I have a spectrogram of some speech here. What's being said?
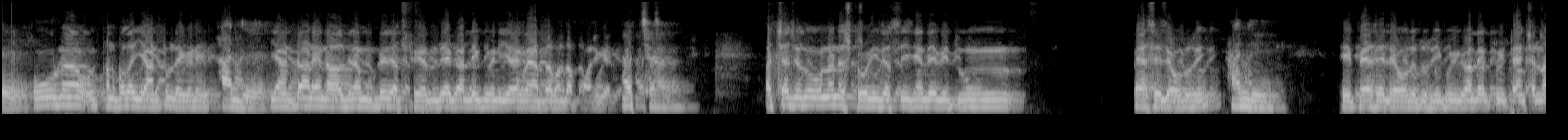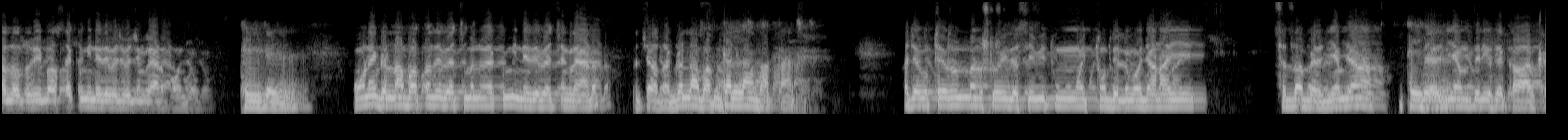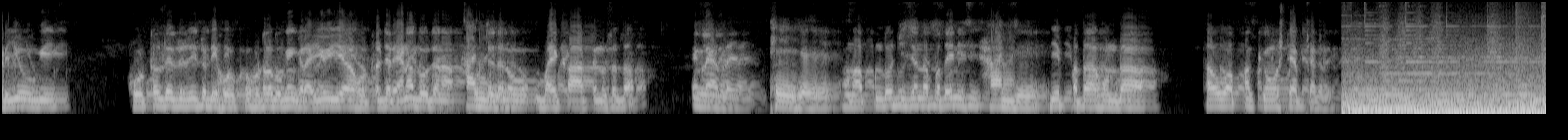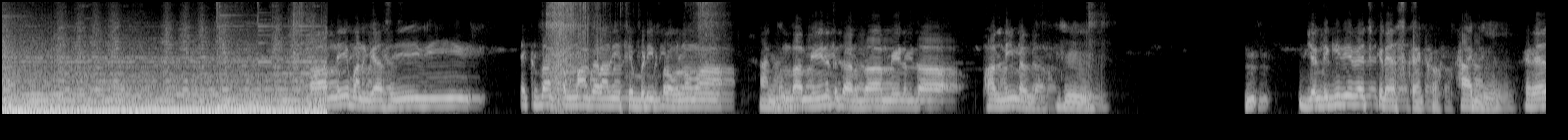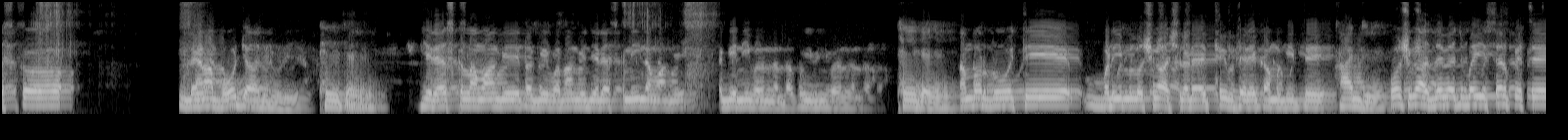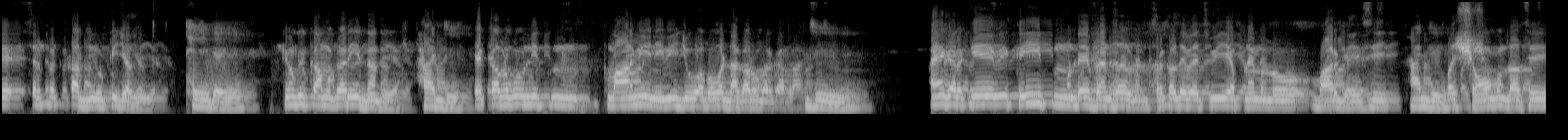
ਉਹ ਨਾ ਉਹ ਤੁਹਾਨੂੰ ਪਤਾ ਏਜੰਟ ਹੁੰਦੇ ਕਿਹੜੇ? ਹਾਂਜੀ। ਏਜੰਟਾਂ ਨੇ ਨਾਲ ਦੇ ਨਾਲ ਮੁੰਡੇ ਦੇ ਹੱਥ ਫੇਰ ਦਿੰਦੇ ਆ ਗੱਲ ਹੀ ਕੋਈ ਨਹੀਂ ਯਾਰ ਇੰਗਲੈਂਡ ਦਾ ਬੰਦਾ ਪਹੁੰਚ ਗਿਆ। ਅੱਛਾ। ਅੱਛਾ ਜਦੋਂ ਉਹਨਾਂ ਨੇ ਸਟੋਰੀ ਦੱਸੀ ਕਹਿੰਦੇ ਵੀ ਤੂੰ ਪੈਸੇ ਲਿਓ ਤੁਸੀਂ। ਹਾਂਜੀ। ਤੇ ਪੈਸੇ ਲਿਓ ਤੇ ਤੁਸੀਂ ਕੋਈ ਗੱਲ ਤੁਸੀਂ ਟੈਨਸ਼ਨ ਨਾ ਲਓ ਤੁਸੀਂ ਬਸ ਇੱਕ ਮਹੀਨੇ ਦੇ ਵਿੱਚ ਵਿੱਚ ਇੰਗਲੈਂਡ ਪਹੁੰਚ ਜਾਓ। ਠੀਕ ਹੈ ਜੀ। ਉਹਨੇ ਗੱਲਾਂ ਬਾਤਾਂ ਦੇ ਵਿੱਚ ਮੈਨੂੰ ਇੱਕ ਮਹੀਨੇ ਦੇ ਵਿੱਚ ਇੰਗਲੈਂਡ ਪਹੁੰਚਾਤਾ ਗੱਲਾਂ ਬਾਤਾਂ। ਗੱਲਾਂ ਬਾਤਾਂ ਅੱਛਾ ਉੱਥੇ ਉਹਨਾਂ ਨੇ ਮੈਨੂੰ ਸਟੋਰੀ ਦੱਸੀ ਵੀ ਤੂੰ ਇੱਥੋਂ ਦਿੱਲੀੋਂ ਜਾਣਾ ਜੀ। ਸਿੱਧਾ ਬੈਲਜੀਅਮ ਜਾਣਾ। ਠੀਕ ਹੈ। ਜੀ। ਬੈਲਜੀਅਮ ਤੇਰੀ ਉੱਥੇ ਕਾਰ ਖੜੀ ਹੋਊਗੀ। ਹੋਟਲ ਤੇ ਤੁਸੀਂ ਤੁਹਾਡੀ ਹੋਟਲ ਬੁਕਿੰਗ ਕਰਾਈ ਹੋਈ ਆ। ਹੋਟਲ 'ਚ ਰਹਿਣਾ ਦੋ ਦਿਨ। ਉੱਥੇ ਤੈਨੂੰ ਬਾਈ ਕਾਰ ਤੈਨੂੰ ਸਿੱਧਾ ਇੰਗਲੈਂਡ ਲੈ ਜਾਣਾ ਠੀਕ ਹੈ ਜੀ। ਹੁਣ ਆਪਾਂ ਨੂੰ ਉਹ ਚੀਜ਼ਾਂ ਦਾ ਪਤਾ ਹੀ ਨਹੀਂ ਸੀ। ਹਾਂਜੀ। ਜੇ ਪਤਾ ਹੁੰਦਾ ਤਾਂ ਉਹ ਆਪਾਂ ਕਿਉਂ ਸਟੈਪ ਚੱਕਦੇ? ਕਾਰਨ ਇਹ ਬਣ ਗਿਆ ਸੀ ਵੀ ਇੱਕ ਤਾਂ ਕੰਮਾਂ ਕਰਾਂ ਦੀ ਇੱਥੇ ਬੜੀ ਪ੍ਰੋਬਲਮ ਆ। ਹਾਂਜੀ। ਬੰਦਾ ਮਿਹਨਤ ਕਰਦਾ ਮਿਹਨਤ ਦਾ ਫਲ ਨਹੀਂ ਮਿਲਦਾ। ਜੀ ਜ਼ਿੰਦਗੀ ਦੇ ਵਿੱਚ ਰਿਸਕ ਹੈ ਇੱਕ। ਹਾਂਜੀ। ਰਿਸਕ ਲੈਣਾ ਬਹੁਤ ਜ਼ਿਆਦਾ ਜ਼ਰੂਰੀ ਹੈ। ਠੀਕ ਹੈ ਜੀ। ਜੇ ਰਿਸਕ ਲਵਾਂਗੇ ਤਾਂ ਅੱਗੇ ਵਧਾਂਗੇ ਜੇ ਰਿਸਕ ਨਹੀਂ ਲਵਾਂਗੇ ਅੱਗੇ ਨਹੀਂ ਵਧਣ ਦਿੰਦਾ ਕੋਈ ਵੀ ਨਹੀਂ ਵਧਣ ਦਿੰਦਾ। ਠੀਕ ਹੈ ਜੀ। ਨੰਬਰ 2 ਇੱਥੇ ਬੜੀ ਮਤਲਬ ਸੰਘਰਸ਼ ਲੜਿਆ ਇੱਥੇ ਬਥੇਰੇ ਕੰਮ ਕੀਤੇ। ਹਾਂਜੀ। ਉਹ ਸੰਘਰਸ਼ ਦੇ ਵਿੱਚ ਬਈ ਸਿਰਫ ਇੱਥੇ ਸਿਰਫ ਘਰ ਦੀ ਰੋਟੀ ਚੱਲਦੀ ਹੈ। ਠੀਕ ਹੈ ਜੀ। ਕਿਉਂਕਿ ਕੰਮ ਕਰ ਹੀ ਇਦਾਂ ਦੇ ਆ। ਹਾਂਜੀ। ਇੱਕ ਆਪਣੇ ਕੋਲ ਨਹੀਂ ਕਮਾਨ ਵੀ ਨਹੀਂ ਵੀ ਜੋ ਆਪਾਂ ਵੱਡਾ ਕਾਰੋਬਾਰ ਕਰ ਲਾਂਗੇ। ਜੀ। ਐਂ ਕਰਕੇ ਵੀ ਕਈ ਮੁੰਡੇ ਫਰੈਂਡ ਸਰਕਲ ਦੇ ਵਿੱਚ ਵੀ ਆਪਣੇ ਮੱਲੋ ਬਾਹਰ ਗਏ ਸੀ। ਹਾਂਜੀ। ਪਰ ਸ਼ੌਂਕ ਹੁੰਦਾ ਸੀ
